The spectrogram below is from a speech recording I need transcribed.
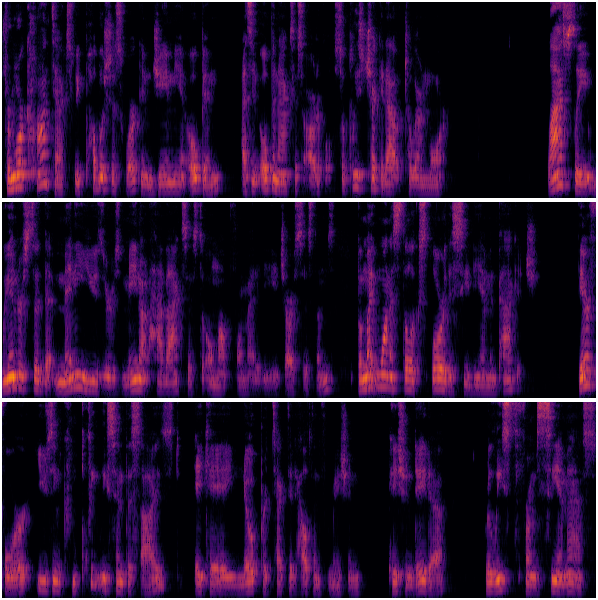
For more context, we publish this work in JAMIA Open as an open access article, so please check it out to learn more. Lastly, we understood that many users may not have access to OMOP formatted EHR systems, but might want to still explore the CDM and package. Therefore, using completely synthesized, aka no protected health information, patient data, released from CMS,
